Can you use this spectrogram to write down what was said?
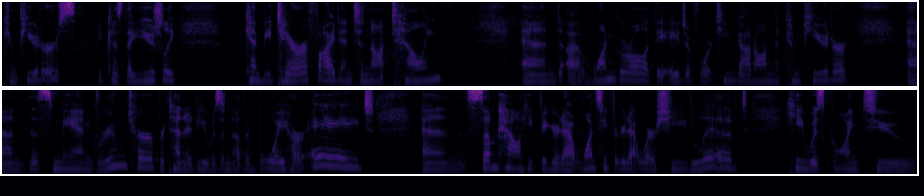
computers because they usually can be terrified into not telling. And uh, one girl at the age of 14 got on the computer and this man groomed her, pretended he was another boy her age, and somehow he figured out, once he figured out where she lived, he was going to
